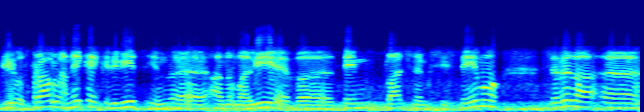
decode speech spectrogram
bi odpravila nekaj krivic in eh, anomalije v tem plačnem sistemu. Seveda eh,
